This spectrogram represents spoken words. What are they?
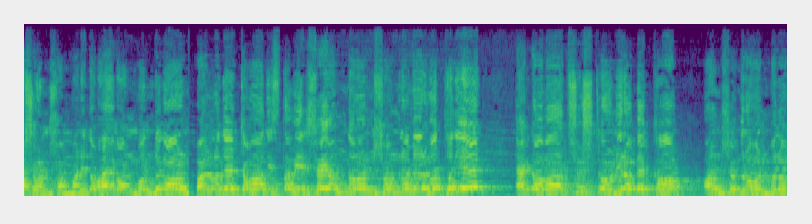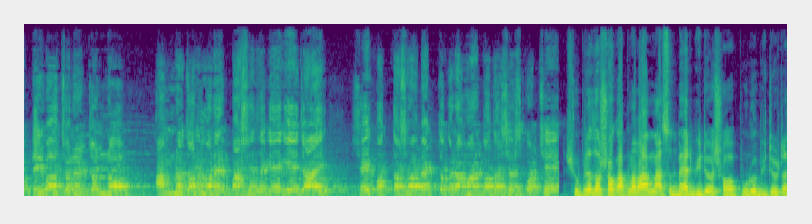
আসন সম্মানিত ভাই বোন বন্ধুগণ, বাংলাদেশ জামাত ইসলামীর সেই আন্দোলন সংগ্রামের মধ্য দিয়ে একটা অবাধ, সুষ্ঠু, নিরপেক্ষ, অংশগ্রহণমূলক নির্বাচনের জন্য আমরা জনগণের পাশে থেকে এগিয়ে যাই। সেই প্রত্যাশা ব্যক্ত করে আমার কথা শেষ করছে। সুপ্রিয় দর্শক, আপনারা মাসুদ ভাইয়ের ভিডিও সহ পুরো ভিডিওটা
